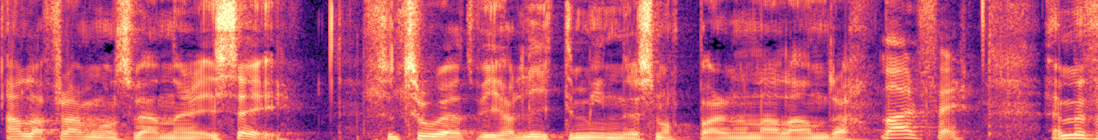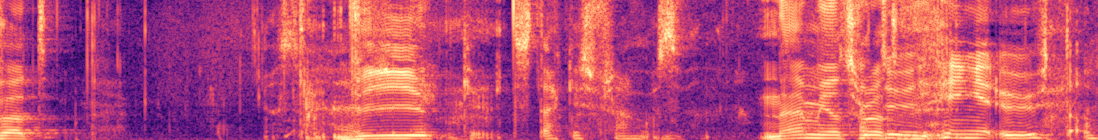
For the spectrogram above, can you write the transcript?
alla framgångsvänner i sig så tror jag att vi har lite mindre snoppar än alla andra. Varför? Ja, men för att vi... Gud, stackars framgångsvänner. Nej, men jag tror Att att, du vi... hänger ut dem.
